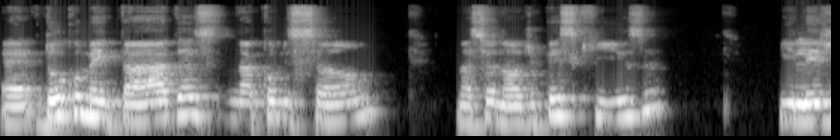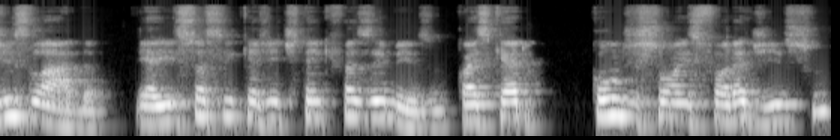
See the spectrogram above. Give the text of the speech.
é, documentadas na Comissão Nacional de Pesquisa e legislada. E é isso assim que a gente tem que fazer mesmo. Quaisquer condições fora disso.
